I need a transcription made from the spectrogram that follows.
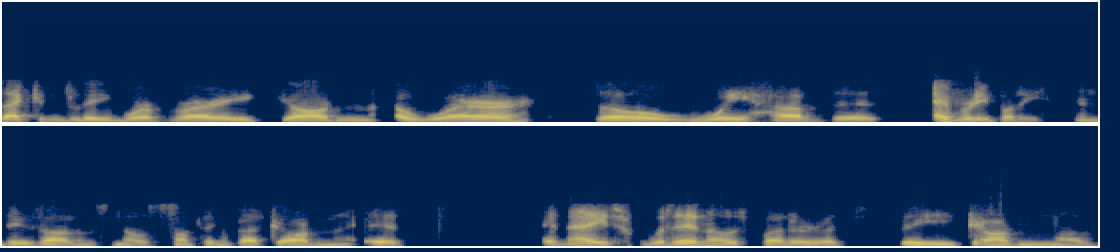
secondly, we're very garden aware. So we have this, everybody in these islands knows something about gardening. It's innate within us, whether it's the Garden of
